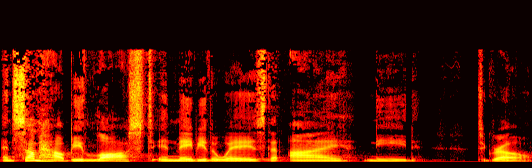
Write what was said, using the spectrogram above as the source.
and somehow be lost in maybe the ways that I need to grow.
